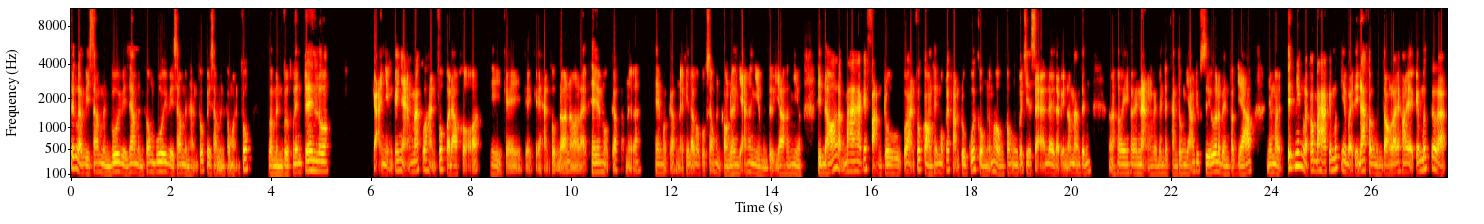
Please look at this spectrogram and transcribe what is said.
tức là vì sao mình vui, vì sao mình không vui, vì sao mình hạnh phúc, vì sao mình không hạnh phúc, và mình vượt lên trên luôn. Cả những cái nhãn mắt của hạnh phúc và đau khổ thì cái cái cái hạnh phúc đó nó lại thêm một cấp nữa thêm một cấp nữa, khi đó cuộc sống mình còn đơn giản hơn nhiều, mình tự do hơn nhiều. Thì đó là ba cái phạm trù của hạnh phúc. Còn thêm một cái phạm trù cuối cùng nữa mà hùng không có chia sẻ ở đây tại vì nó mang tính ờ, hơi hơi nặng về bên thực hành tôn giáo chút xíu là bên phật giáo. Nhưng mà ít nhất là có ba cái mức như vậy thì đa phần mình toàn lấy hỏi ở cái mức đó là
